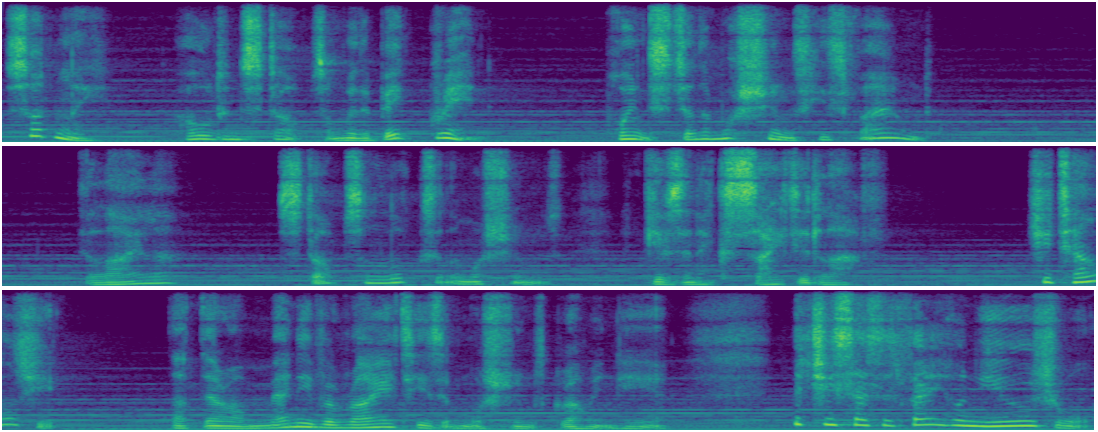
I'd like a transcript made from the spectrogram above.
Suddenly, Holden stops and with a big grin points to the mushrooms he's found. Delilah stops and looks at the mushrooms and gives an excited laugh. She tells you that there are many varieties of mushrooms growing here, but she says it's very unusual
